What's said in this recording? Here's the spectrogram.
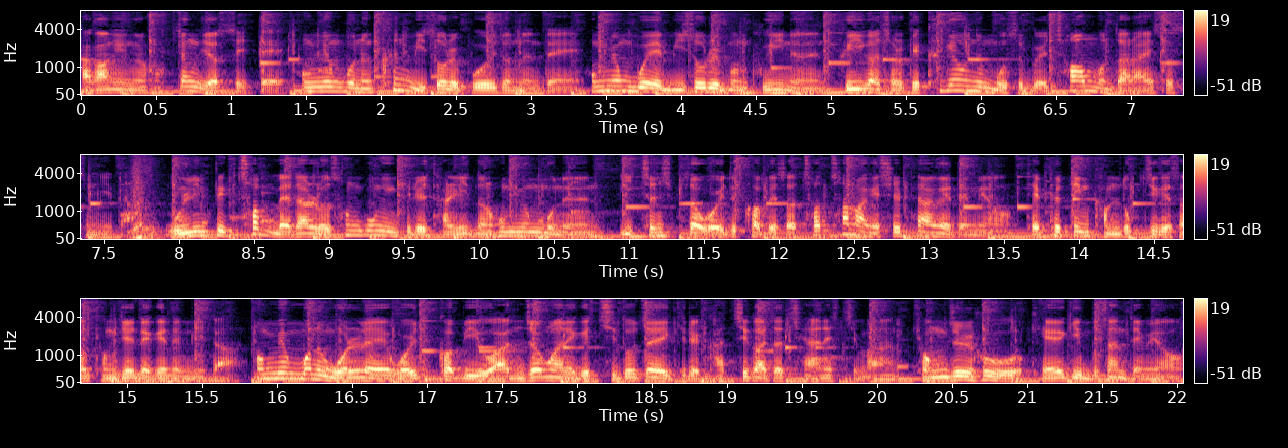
4강행을 확정지었을 때 홍명보는 큰 미소를 보여줬는데 홍명보의 미소를 본 부인은 그이가 저렇게 크게 웃는 모습을 처음 본다라 했었습니다. 올림픽 첫 메달로 성공의 길을 달리던 홍명보는 2014 월드컵에서 처참하게 실패하게 되며 대표팀 감독직에서 경질되게 됩니다. 홍명보는 원래 월드컵 이후 안정환에게 지도자의 길을 같이 가자 제안했지만 경질 후 계획이 무산되며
